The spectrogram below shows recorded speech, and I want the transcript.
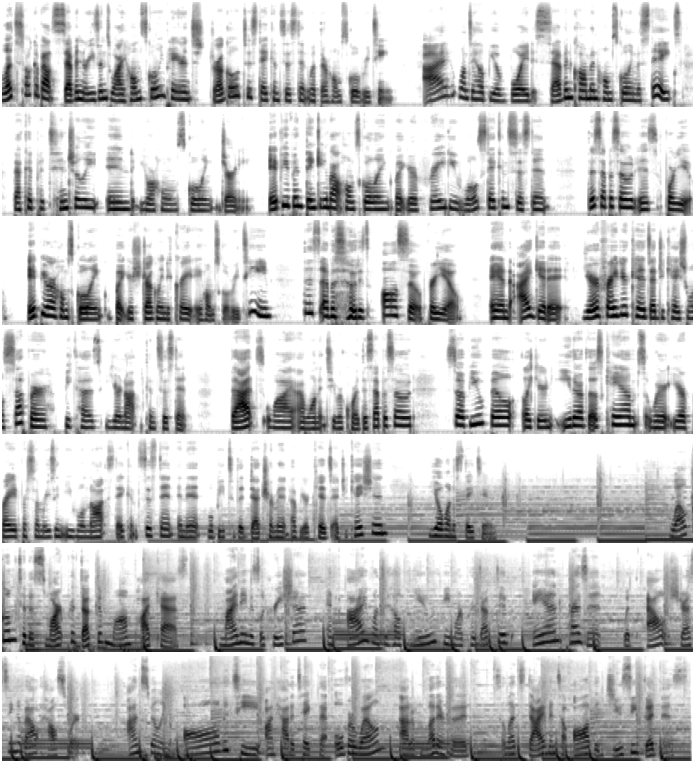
Let's talk about seven reasons why homeschooling parents struggle to stay consistent with their homeschool routine. I want to help you avoid seven common homeschooling mistakes that could potentially end your homeschooling journey. If you've been thinking about homeschooling but you're afraid you won't stay consistent, this episode is for you. If you're homeschooling but you're struggling to create a homeschool routine, this episode is also for you. And I get it. You're afraid your kid's education will suffer because you're not consistent. That's why I wanted to record this episode. So if you feel like you're in either of those camps where you're afraid for some reason you will not stay consistent and it will be to the detriment of your kid's education, you'll want to stay tuned. Welcome to the Smart Productive Mom podcast. My name is LaCresha, and I want to help you be more productive and present without stressing about housework. I'm spilling all the tea on how to take that overwhelm out of motherhood. So let's dive into all the juicy goodness.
